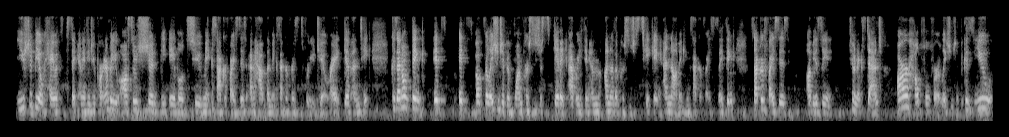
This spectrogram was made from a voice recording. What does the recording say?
you should be okay with saying anything to your partner, but you also should be able to make sacrifices and have them make sacrifices for you too, right? Give and take. Because I don't think it's it's a relationship if one person's just giving everything and another person's just taking and not making sacrifices. I think sacrifices, obviously, to an extent, are helpful for a relationship because you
